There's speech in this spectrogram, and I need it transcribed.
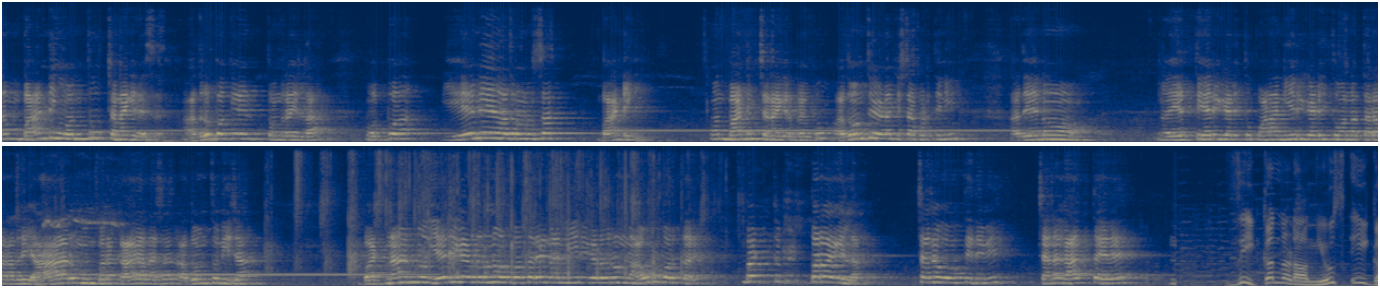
ನಮ್ಮ ಬಾಂಡಿಂಗ್ ಅಂತೂ ಚೆನ್ನಾಗಿದೆ ಸರ್. ಅದ್ರ ಬಗ್ಗೆ ಏನು ತೊಂದರೆ ಇಲ್ಲ. ಒಬ್ಬ ಏನೇ ಆದ್ರೂ ಸರ್ ಬಾಂಡಿಂಗ್, ಒಂದು ಬಾಂಡಿಂಗ್ ಚೆನ್ನಾಗಿರಬೇಕು. ಅದಂತೂ ಹೇಳೋಕ್ಕೆ ಇಷ್ಟಪಡ್ತೀನಿ. ಅದೇನೋ ಎತ್ತಿ ಏರಿಗೆ ಎಳಿತು ಕೊಣ ನೀರಿಗೆ ಎಳಿತು ಅನ್ನೋ ಥರ ಆದರೆ ಯಾರು ಮುಂದೆ ಬರೋಕ್ಕಾಗಲ್ಲ ಸರ್. ಅದಂತೂ ನಿಜ. ಬಟ್ ನಾನು ಏರಿಗೆ ಹೇಳಿದ್ರು ಅವ್ರು ಬರ್ತಾರೆ, ನಾನು ನೀರಿಗೆ ಹೇಳಿದ್ರು ಅವರು ಬರ್ತಾರೆ. ಬಟ್ ಪರವಾಗಿಲ್ಲ. ಚೆನ್ನಾಗಿ ಹೋಗ್ತಿದ್ದೀವಿ ಚೆನ್ನಾಗಿ ಆಗ್ತಾ ಇದೆ. ಜಿ ಕನ್ನಡ ನ್ಯೂಸ್ ಈಗ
